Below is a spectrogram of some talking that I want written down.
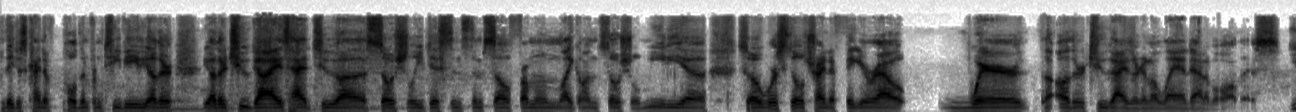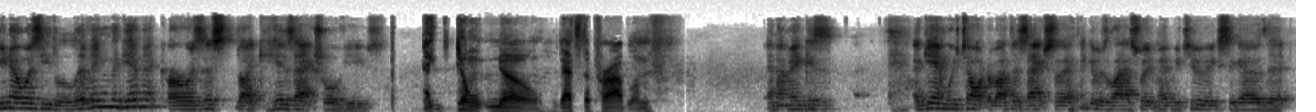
they just kind of pulled him from TV. The other the other two guys had to uh, socially distance themselves from him, like on social media. So we're still trying to figure out where the other two guys are going to land out of all this. You know, was he living the gimmick, or was this like his actual views? I don't know. That's the problem. And I mean, because again, we talked about this actually. I think it was last week, maybe two weeks ago. That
